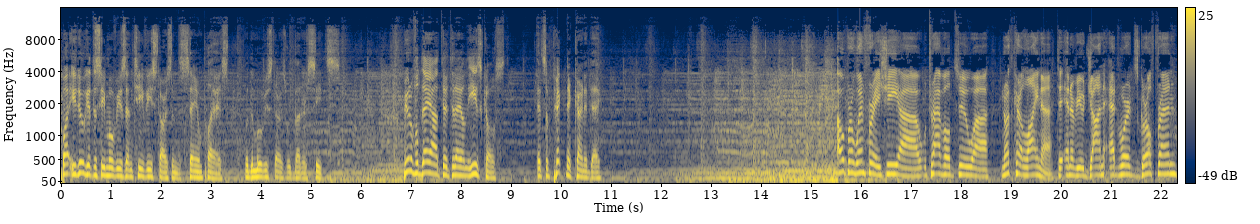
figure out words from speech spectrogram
But you do get to see movies and TV stars in the same place with the movie stars with better seats. Beautiful day out there today on the East Coast. It's a picnic kind of day. Oprah Winfrey, she uh, traveled to uh, North Carolina to interview John Edwards' girlfriend.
